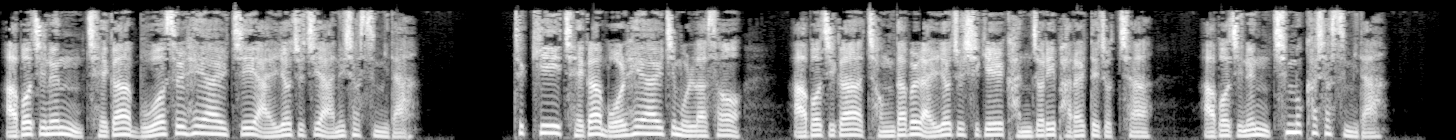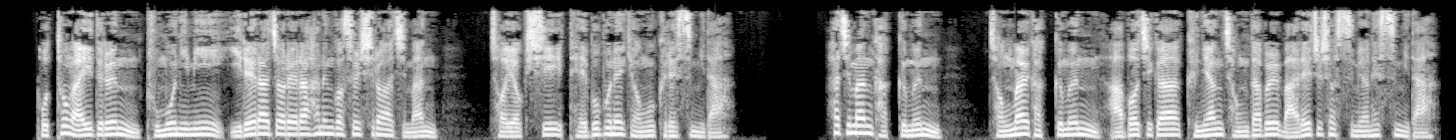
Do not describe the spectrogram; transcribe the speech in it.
아버지는 제가 무엇을 해야 할지 알려주지 않으셨습니다. 특히 제가 뭘 해야 할지 몰라서 아버지가 정답을 알려주시길 간절히 바랄 때조차 아버지는 침묵하셨습니다. 보통 아이들은 부모님이 이래라 저래라 하는 것을 싫어하지만 저 역시 대부분의 경우 그랬습니다. 하지만 가끔은, 정말 가끔은 아버지가 그냥 정답을 말해주셨으면 했습니다.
